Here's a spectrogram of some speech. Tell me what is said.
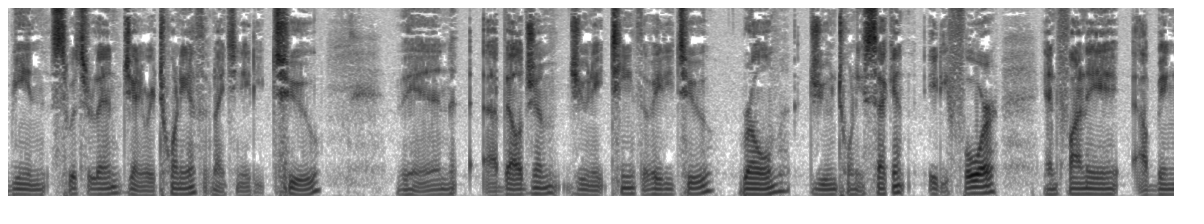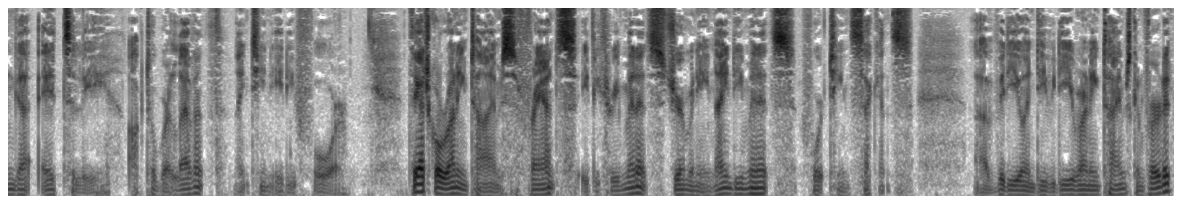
Bean Switzerland January 20th of 1982. Then uh, Belgium June 18th of 82. Rome June 22nd, 84 and finally Albinga, Italy, October 11th, 1984. Theatrical running times France, 83 minutes, Germany, 90 minutes, 14 seconds. Uh, video and DVD running times converted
